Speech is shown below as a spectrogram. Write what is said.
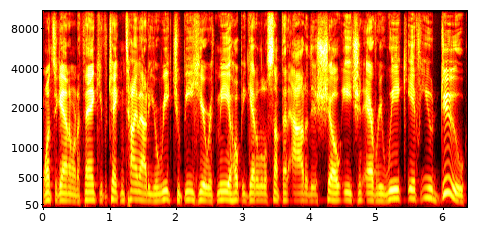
Once again, I want to thank you for taking time out of your week to be here with me. I hope you get a little something out of this show each and every week. If you do,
